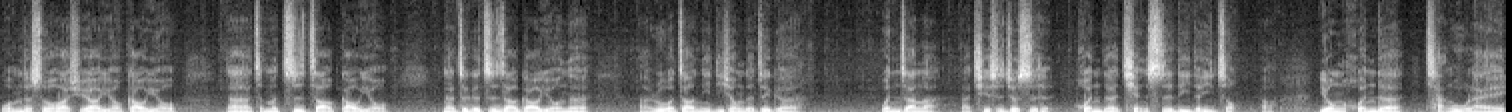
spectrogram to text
我们的说话需要有高油，那怎么制造高油？那这个制造高油呢？啊，如果照尼迪兄的这个文章啊啊，其实就是魂的潜势力的一种啊，用魂的产物来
